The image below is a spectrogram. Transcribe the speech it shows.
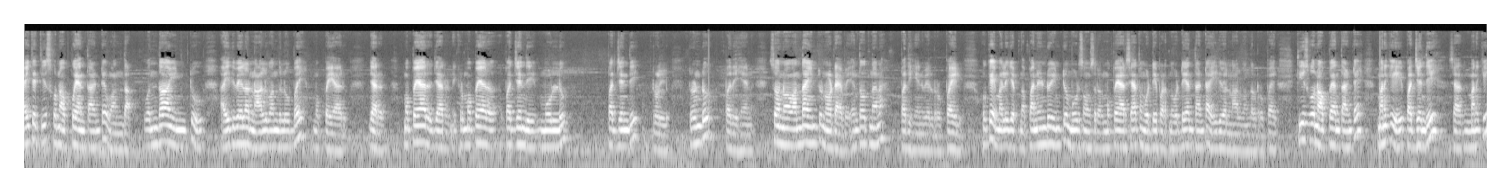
అయితే తీసుకున్న అప్పు ఎంత అంటే వంద. వంద ఇంటూ ఐదు వేల నాలుగు వందలు బై ముప్పై ఆరు. జాగ్రత్త ముప్పై ఆరు జారు ఇక్కడ ముప్పై ఆరు పద్దెనిమిది మూళ్ళు పద్దెనిమిది రెండు. రెండు పదిహేను. సో నో వంద ఇంటూ నూట యాభై. ఎంత అవుతుందన్నా? పదిహేను వేల రూపాయలు. ఓకే మళ్ళీ చెప్తున్నా పన్నెండు ఇంటూ మూడు సంవత్సరాలు ముప్పై ఆరు శాతం వడ్డీ పడుతుంది. వడ్డీ ఎంత అంటే ఐదు వేల నాలుగు వందల రూపాయలు. తీసుకున్న అప్పు ఎంత అంటే మనకి పద్దెనిమిది శాతం మనకి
